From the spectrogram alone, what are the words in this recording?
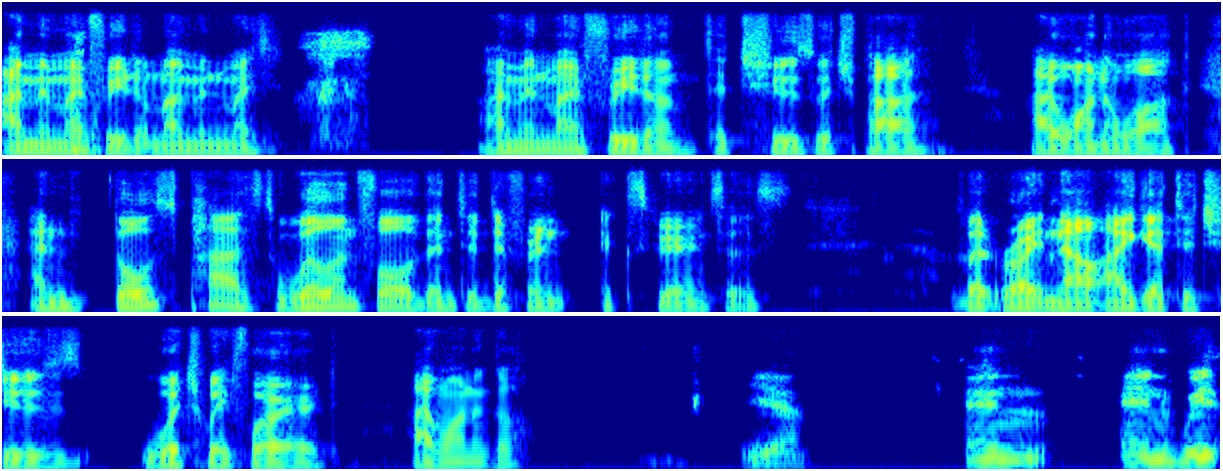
I'm in my freedom. I'm in my I'm in my freedom to choose which path I want to walk. And those paths will unfold into different experiences. But right now I get to choose which way forward I want to go. Yeah. And and with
